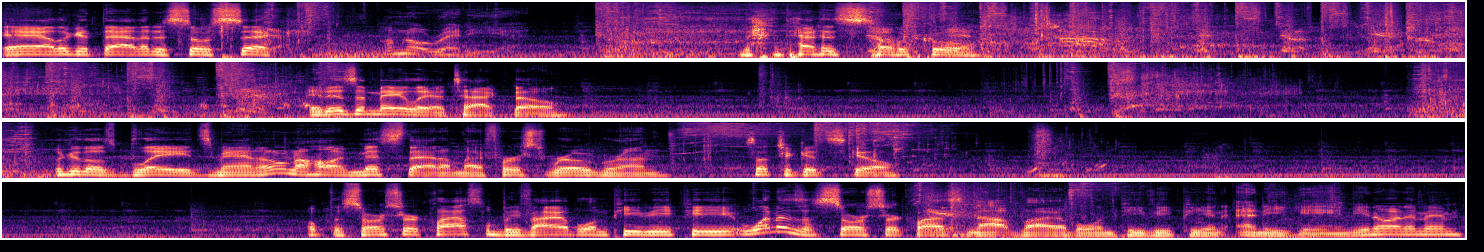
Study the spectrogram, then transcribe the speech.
Yeah, look at that. That is so sick. I'm not ready yet. that is so cool. It is a melee attack, though. Look at those blades, man. I don't know how I missed that on my first rogue run. Such a good skill. Hope the sorcerer class will be viable in PvP. When is a sorcerer class not viable in PvP in any game? You know what I mean?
